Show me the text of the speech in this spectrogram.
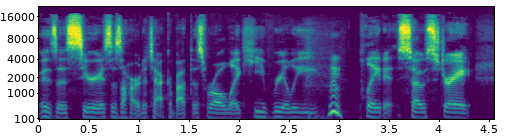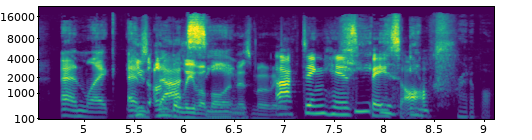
is as serious as a heart attack about this role. Like he really played it so straight, and like, and He's that unbelievable in this movie. acting his he face is off. incredible.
